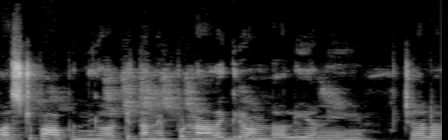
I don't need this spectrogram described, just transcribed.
ఫస్ట్ పాప ఉంది కాబట్టి తను ఎప్పుడు నా దగ్గరే ఉండాలి అని చాలా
